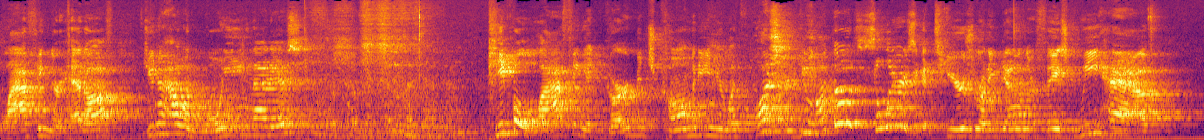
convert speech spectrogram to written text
laughing their head off? Do you know how annoying that is? People laughing at garbage comedy, and you're like, what are you? Oh, this is hilarious. They got tears running down their face. We have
